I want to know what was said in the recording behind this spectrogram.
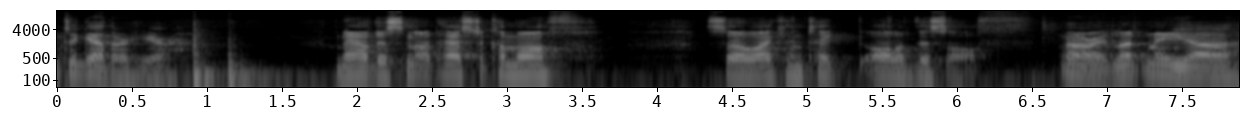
Learning together here. Now this nut has to come off so I can take all of this off. All right, let me uh,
